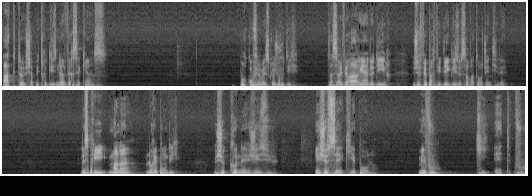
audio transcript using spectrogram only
Acte chapitre 19, verset 15. Pour confirmer ce que je vous dis. Ça ne servira à rien de dire Je fais partie de l'église de Salvatore Gentile. L'esprit malin le répondit Je connais Jésus et je sais qui est Paul. Mais vous, qui êtes-vous?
